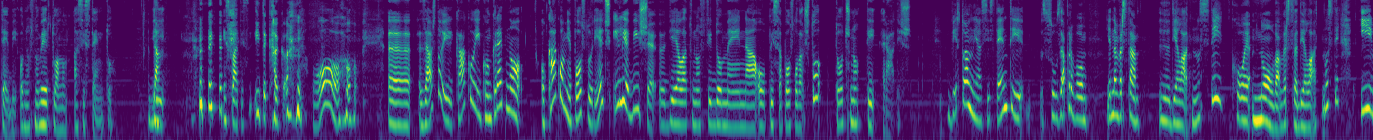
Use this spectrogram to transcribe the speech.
tebi, odnosno virtualnom asistentu? Da. I, isplati se. I tekako. O, e, zašto i kako i konkretno o kakvom je poslu riječ ili je više e, djelatnosti, domena, opisa poslova? Što točno ti radiš? Virtualni asistenti su zapravo jedna vrsta e, djelatnosti koja nova vrsta djelatnosti i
